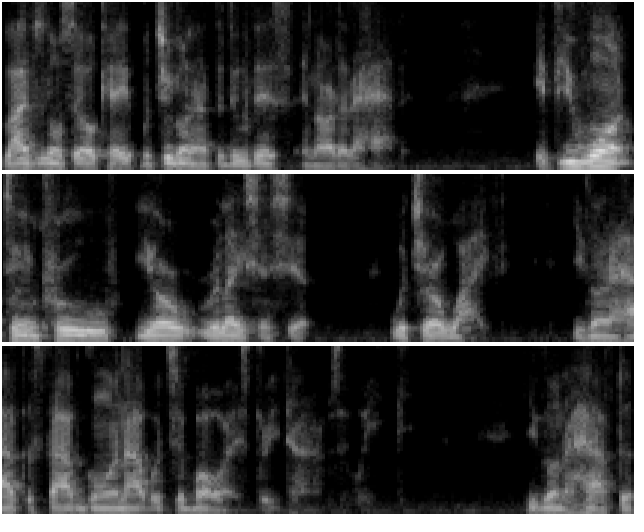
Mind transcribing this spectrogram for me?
life is going to say, okay, but you're going to have to do this in order to have it. If you want to improve your relationship with your wife, you're going to have to stop going out with your boys three times a week. You're going to have to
